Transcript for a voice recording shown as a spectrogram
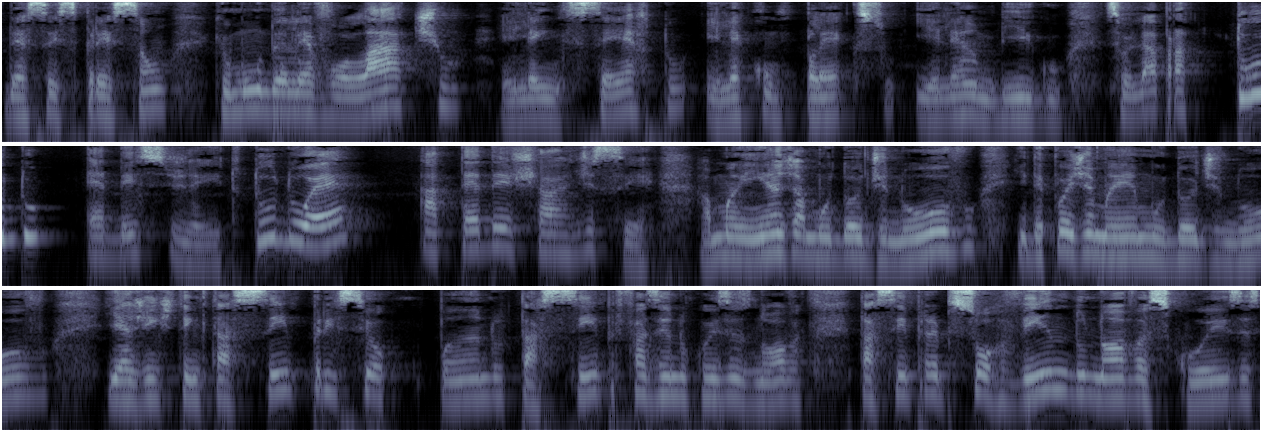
dessa expressão, que o mundo ele é volátil, ele é incerto, ele é complexo e ele é ambíguo. Se olhar para tudo, é desse jeito. Tudo é até deixar de ser. Amanhã já mudou de novo e depois de amanhã mudou de novo e a gente tem que estar tá sempre se ocupando, tá sempre fazendo coisas novas, tá sempre absorvendo novas coisas.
